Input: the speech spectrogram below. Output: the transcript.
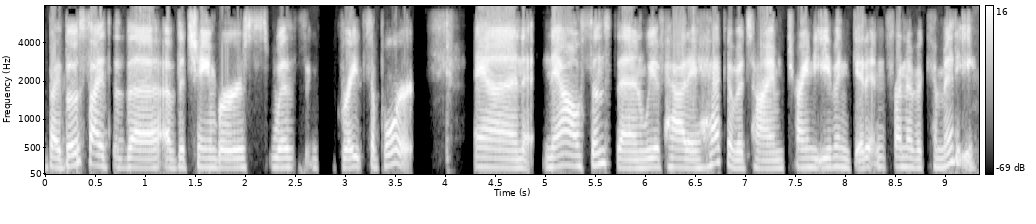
by both sides of the of the chambers with great support. And now, since then, we have had a heck of a time trying to even get it in front of a committee.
